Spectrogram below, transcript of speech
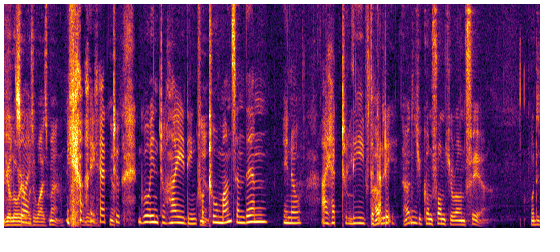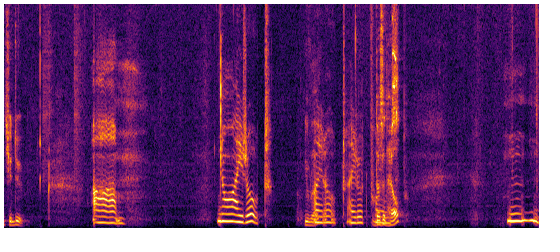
Your lawyer So was a wise man. Yeah, I had Yeah. to go into hiding for Yeah. two months and then, you know, I had to leave the how country. Did, how did you confront your own fear? What did you do? Um, no, I wrote. You wrote. I wrote. I wrote poems. Does it help? Mm,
